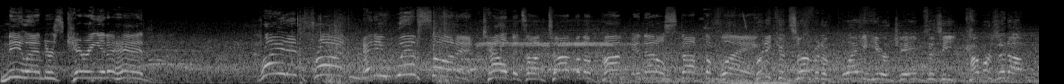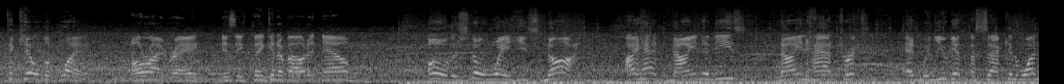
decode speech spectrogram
Nylander's carrying it ahead. Right in front, and he whiffs on it. Talbot's on top of the puck, and that'll stop the play. Pretty conservative play here, James, as he covers it up to kill the play. All right, Ray. Is he thinking about it now? Oh, there's no way he's not. I had nine of these, nine hat tricks, and when you get the second one,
